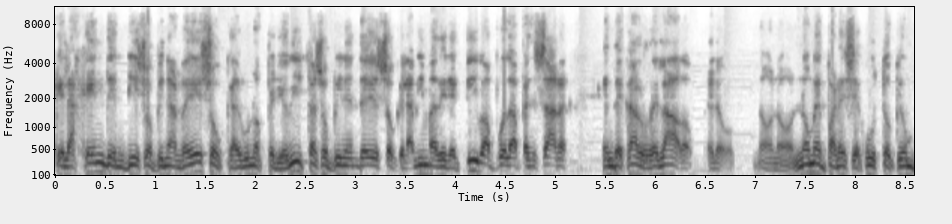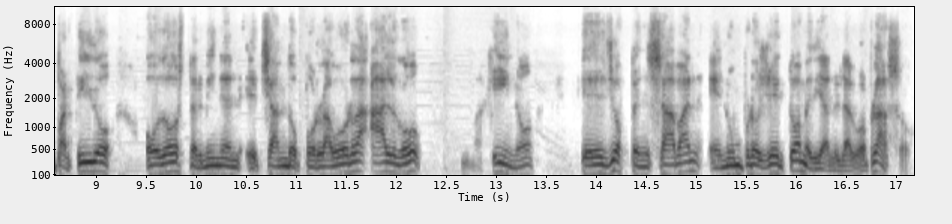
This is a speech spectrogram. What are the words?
que la gente empiece a opinar de eso, que algunos periodistas opinen de eso, que la misma directiva pueda pensar en dejarlo de lado. Pero no, no, no me parece justo que un partido o dos terminen echando por la borda algo, imagino, que ellos pensaban en un proyecto a mediano y largo plazo.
